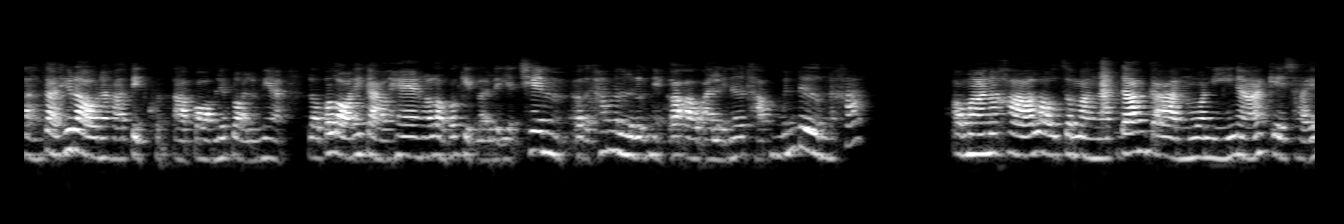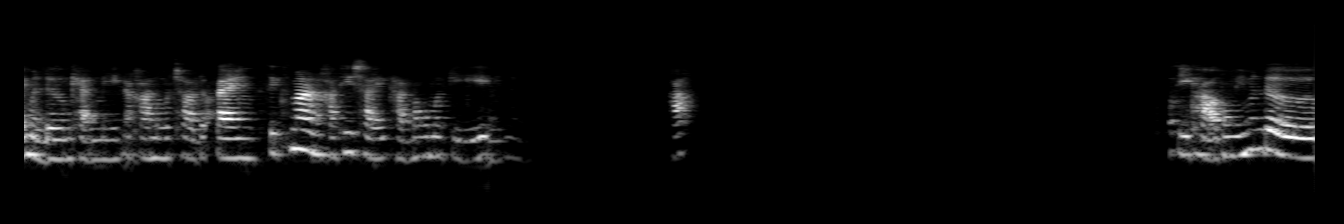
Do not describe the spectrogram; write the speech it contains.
หลังจากที่เรานะคะ ติดขนตาปลอมเรียบร้อยแล้วเนี่ย เราก็รอให้กาวแห้งแล้วเราก็เก็บรายละเอียดเช่นเออถ้ามันเลอะเนี่ยก็เอาอายไลเนอร์ทับเหมือนเดิมนะคะ ต่อมานะคะเราจะมางัดด้ามกันวันนี้นะ เกใช้เหมือนเดิมแคนเมกนะคะโนชาร์ดแปรงซิกมานะคะ ที่ใช้คัดเบ้าเมื่อกี้นิดนึงค่ะสีขาวตรงนี้เหมือนเดิม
